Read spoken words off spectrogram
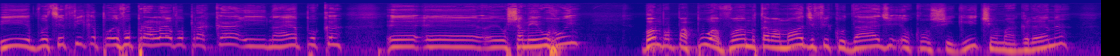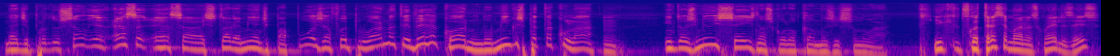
E você fica, pô, eu vou pra lá, eu vou pra cá. E na época, é, é, eu chamei o Rui. Vamos pra Papua, vamos. Tava a maior dificuldade, eu consegui, tinha uma grana né, de produção. Essa, essa história minha de Papua já foi pro ar na TV Record, no Domingo Espetacular. Em 2006 nós colocamos isso no ar. E ficou três semanas com eles, é isso?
